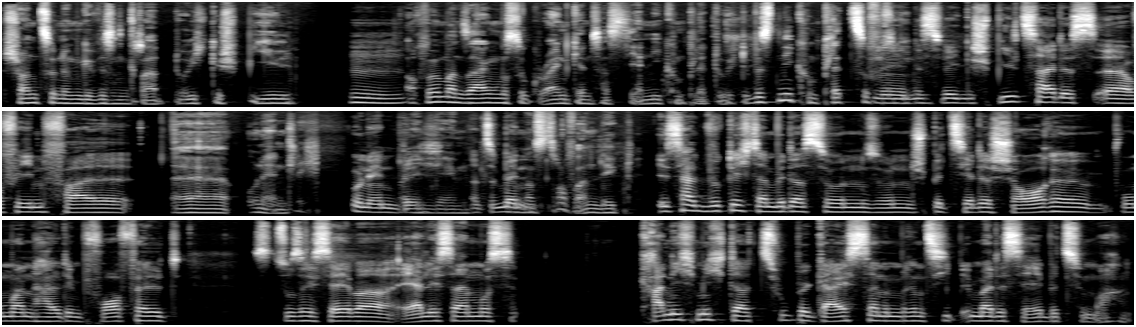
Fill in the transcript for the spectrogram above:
schon zu einem gewissen Grad durchgespielt. Hm. Auch wenn man sagen muss, so Grind Games hast du ja nie komplett durch. Du bist nie komplett Nee, zufrieden. deswegen Spielzeit ist äh, auf jeden Fall äh, unendlich unendlich. Game. Also wenn wenn man es drauf anlegt. ist halt wirklich dann wieder so ein, so ein spezielles Genre, wo man halt im Vorfeld zu sich selber ehrlich sein muss, kann ich mich dazu begeistern, im Prinzip immer dasselbe zu machen.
